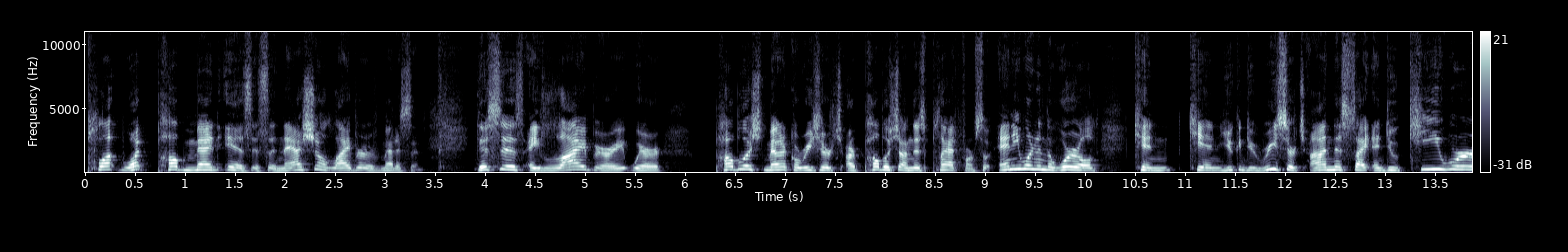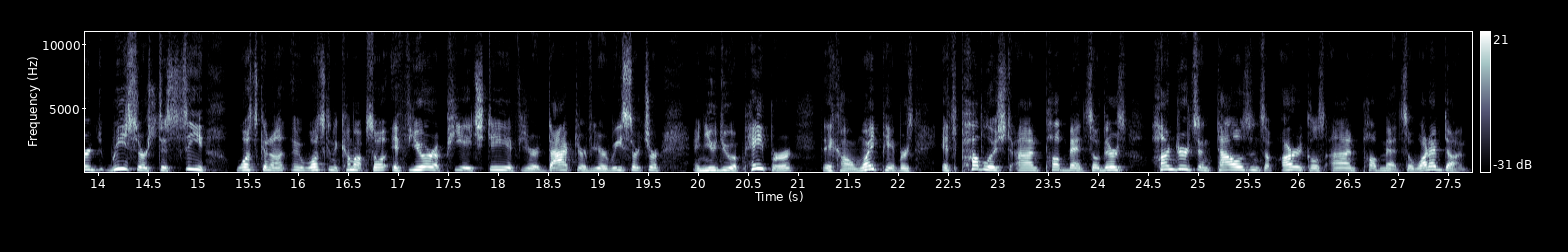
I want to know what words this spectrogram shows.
pl- what PubMed is? It's the National Library of Medicine. This is a library where published medical research are published on this platform. So anyone in the world can can you can do research on this site and do keyword research to see what's going to what's going to come up. So if you're a PhD, if you're a doctor, if you're a researcher and you do a paper, they call them white papers, it's published on PubMed. So there's hundreds and thousands of articles on PubMed. So what I've done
